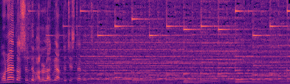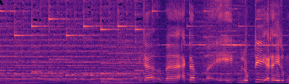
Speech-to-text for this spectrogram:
মনে হয় দর্শকদের ভালো লাগবে আমি তো চেষ্টা করছি। এটা একটা, এই লোকটি একটা এরকম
